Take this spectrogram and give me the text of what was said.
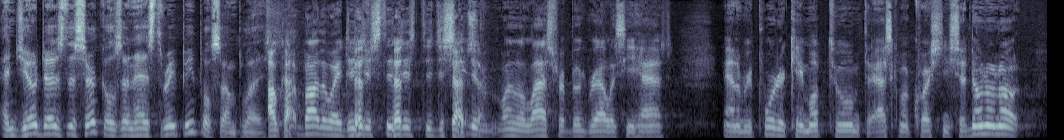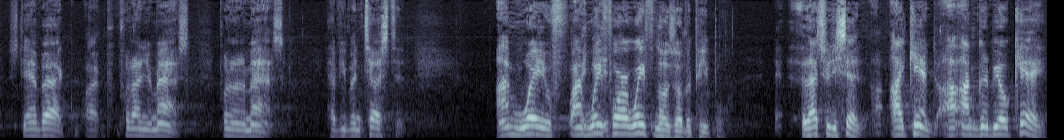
And Joe does the circles and has three people someplace. Okay. Uh, By the way, did, This- you, did, this- you- did you see the, one of the last big rallies he has? And a reporter came up to him to ask him a question. He said, No, no, no, stand back. Put on your mask. Put on a mask. Have you been tested? I'm way, I'm way far away from those other people. That's what he said. I can't, I, I'm going to be okay.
